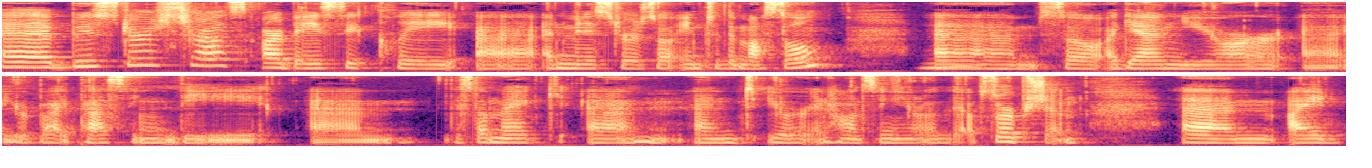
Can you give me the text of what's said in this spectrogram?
Uh, booster shots are basically uh, administered so into the muscle. Um, so again, you're uh, you're bypassing the um, the stomach um, and you're enhancing you know the absorption. Um, I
